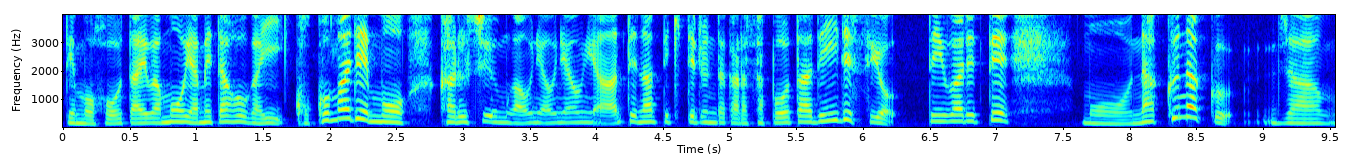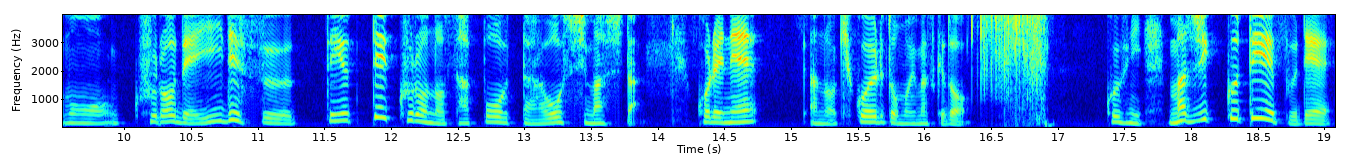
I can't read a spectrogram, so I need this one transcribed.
でも包帯はもうやめた方がいい。ここまでもうカルシウムがうにゃうにゃうにゃってなってきてるんだからサポーターでいいですよ。って言われてもう泣く泣くじゃあもう黒でいいですって言って黒のサポーターをしました。これねあの聞こえると思いますけどこういうふうにマジックテープで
